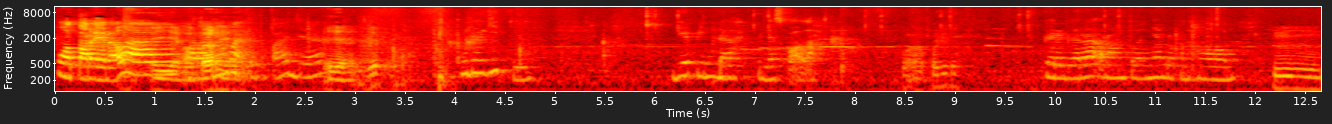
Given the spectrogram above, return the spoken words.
Motornya doang. Iya, orangnya motornya. mah tetep aja. Iya iya. Udah gitu dia pindah pindah sekolah. Wah apa gitu? Gara-gara orang tuanya broken home hmm.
